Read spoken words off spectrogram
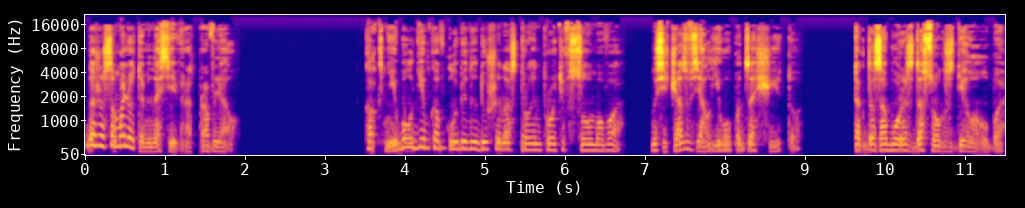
Даже самолетами на север отправлял. Как ни был Димка в глубины души настроен против Сомова, но сейчас взял его под защиту. Тогда забор из досок сделал бы.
